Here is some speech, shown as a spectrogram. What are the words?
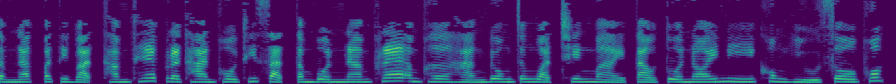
สำนักปฏิบัติธรรมเทพประธานโพธิสัตว์ตำบลน้ำแพร่อำเภอหางดงจังหวัดเชียงใหม่ เต่าตัวน้อยนี้คงหิวโซพวก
